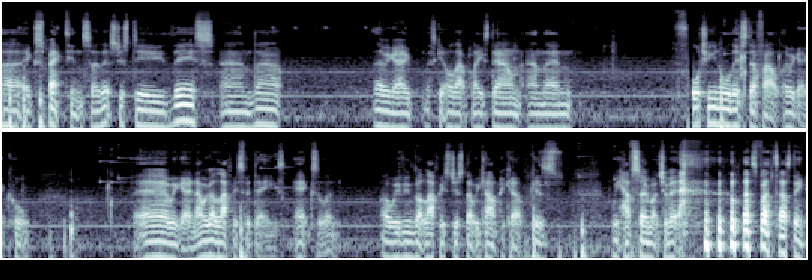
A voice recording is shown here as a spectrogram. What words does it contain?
uh, expecting. So let's just do this and that. There we go. Let's get all that placed down and then fortune all this stuff out. There we go. Cool. There we go. Now we've got lapis for days. Excellent. Oh, we've even got lapis just that we can't pick up because we have so much of it. That's fantastic.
